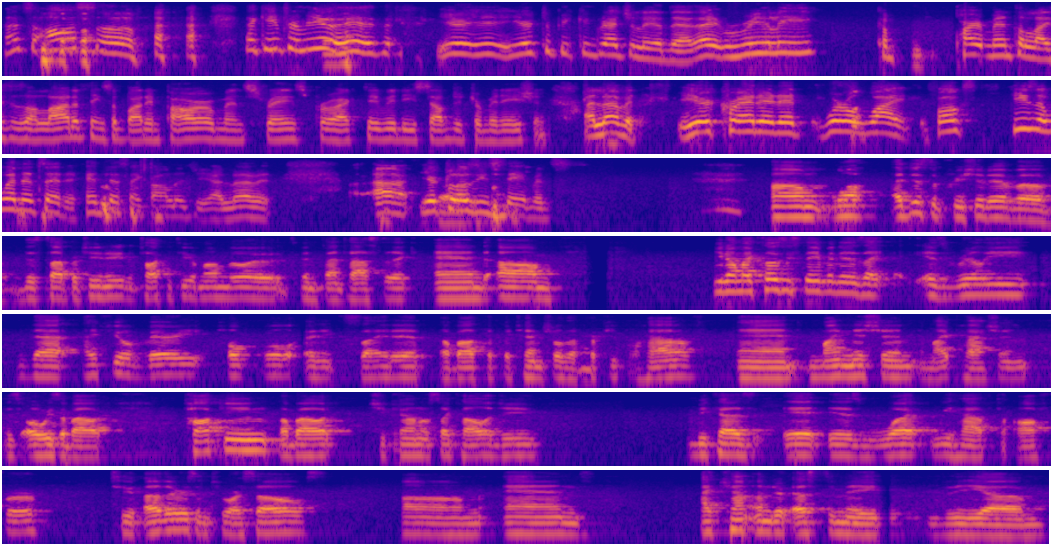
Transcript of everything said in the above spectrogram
That's awesome. that came from you. You're, you're to be congratulated. That I really compartmentalizes a lot of things about empowerment, strengths, proactivity, self-determination. I love it. You're credited worldwide. Folks, he's the one that said it. Gente psychology. I love it. Uh, your closing statements. Um, well, I'm just appreciative of this opportunity to talk with you, Armando. It's been fantastic. And, um, you know, my closing statement is, I, is really that I feel very hopeful and excited about the potential that our people have. And my mission and my passion is always about talking about Chicano psychology because it is what we have to offer to others and to ourselves. Um, and I can't underestimate the um,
